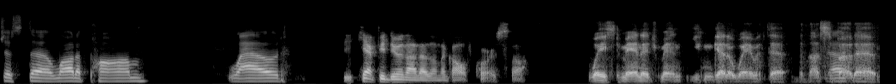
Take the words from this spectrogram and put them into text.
just a lot of palm, loud. You can't be doing that out on the golf course, though. Waste management, you can get away with it, but that's about it.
